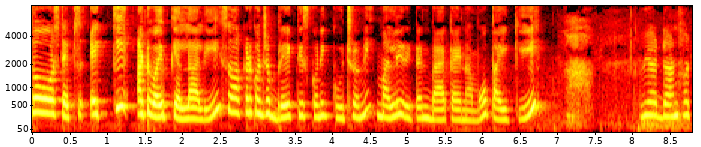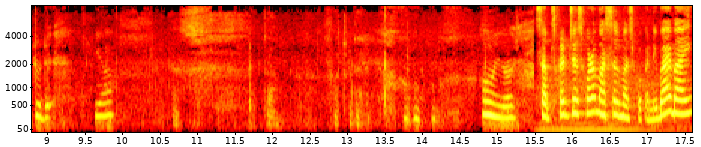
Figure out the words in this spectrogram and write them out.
సో స్టెప్స్ ఎక్కి అటువైపుకి వెళ్ళాలి. సో అక్కడ కొంచెం బ్రేక్ తీసుకొని కూర్చొని మళ్ళీ రిటర్న్ బ్యాక్ అయినాము పైకి. we are done for today. Yeah. Yes. Done for today. oh my god. Subscribe just for a muscle much Bye bye.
